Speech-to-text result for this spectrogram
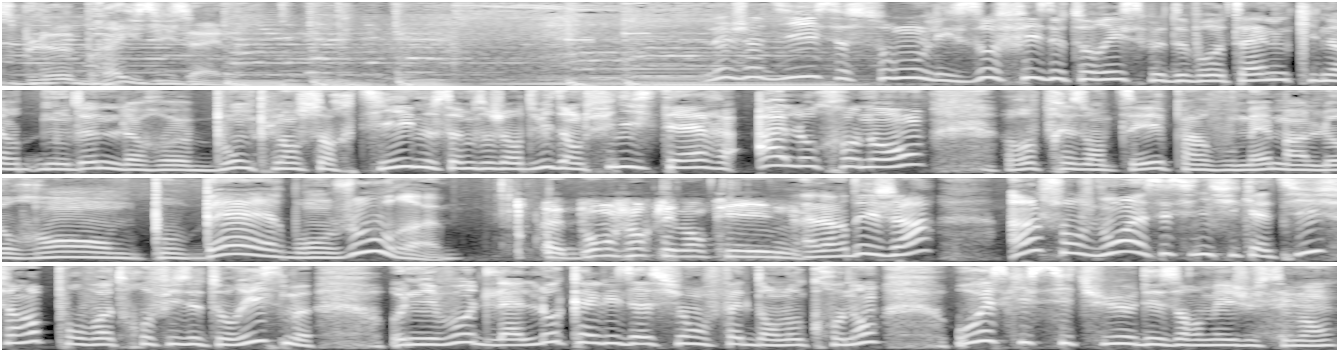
France Bleu Brésil. Le jeudi, ce sont les offices de tourisme de Bretagne qui nous donnent leur bon plan sortie. Nous sommes aujourd'hui dans le Finistère à Locronan, représenté par vous-même, hein, Laurent Paubert. Bonjour. Euh, bonjour Clémentine. Alors déjà, un changement assez significatif hein, pour votre office de tourisme au niveau de la localisation en fait dans Locronan. Où est-ce qu'il se situe désormais justement?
